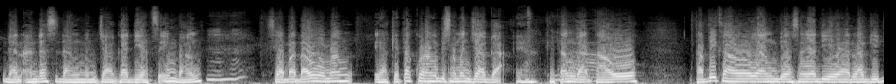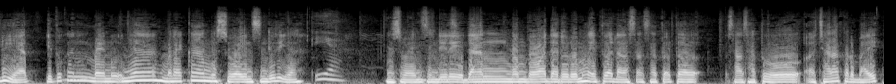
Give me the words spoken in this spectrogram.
dan anda sedang menjaga diet seimbang Mhm. siapa tahu memang ya kita kurang bisa menjaga ya kita Ya. nggak tahu tapi kalau yang biasanya dia lagi diet itu kan Hmm. menunya mereka nyesuaiin sendiri ya Iya. nyesuaiin sendiri dan membawa dari rumah itu adalah salah satu te- salah satu eh, cara terbaik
